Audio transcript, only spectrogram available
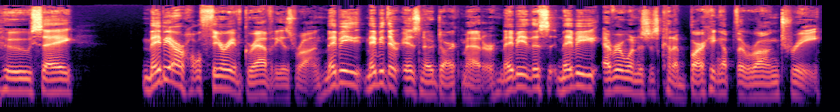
who say maybe our whole theory of gravity is wrong. Maybe maybe there is no dark matter. Maybe this maybe everyone is just kind of barking up the wrong tree.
